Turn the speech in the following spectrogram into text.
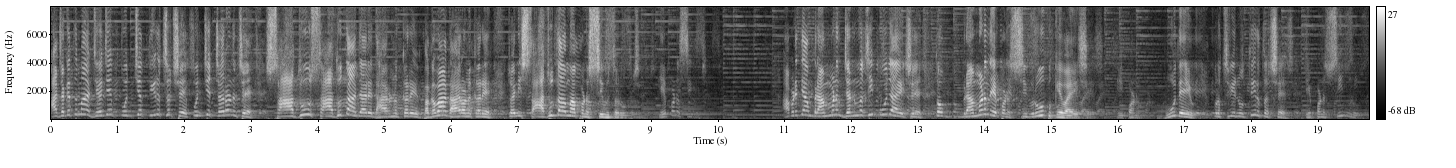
આ જગતમાં જે જે પૂજ્ય તીર્થ છે, પૂજ્ય ચરણ છે, સાધુ સાધુતા જ્યારે ધારણ કરે ભગવા ધારણ કરે, તો એની સાધુતામાં પણ શિવ સ્વરૂપ છે. એ પણ શિવ છે. આપણે ત્યાં બ્રાહ્મણ જન્મથી પૂજાય છે, તો બ્રાહ્મણને પણ શિવરૂપ કહેવાય છે. એ પણ ભૂદેવ પૃથ્વીનું તીર્થ છે, એ પણ શિવરૂપ.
